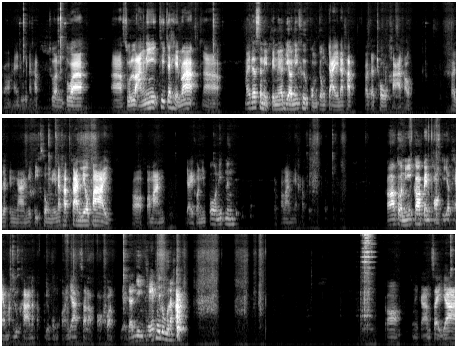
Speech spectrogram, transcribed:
ก็ให้ดูนะครับ ส่วนตัวอ่าศูนย์หลังนี้ที่จะเห็นว่าอ่าไม่ได้สนิทเป็นเนื้อเดียวนี่คือผมจงใจนะครับ ก็จะโชว์ขาเขา ก็จะเป็นงานมิติทรงนี้นะครับ การเลี้ยวปลายก็ประมาณใหญ่กว่านิ้วโป้นิดนึงประมาณนี้ครับ ก็ตัวนี้ก็เป็นของที่จะแถมมาให้ลูกค้านะครับ เดี๋ยวผมขออนุญาตสลับออกก่อน เดี๋ยวจะยิงเทสให้ดูนะครับ ก็ในการใส่ยาง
